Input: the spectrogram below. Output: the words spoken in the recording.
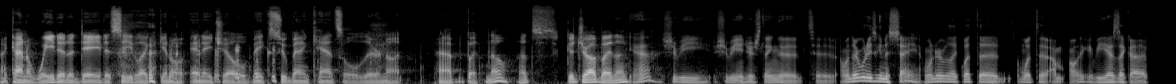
I kind of waited a day to see like you know NHL make Subban cancel. They're not happy, but no, that's good job by them. Yeah, should be should be interesting to, to I wonder what he's going to say. I wonder like what the what the um, like if he has like a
